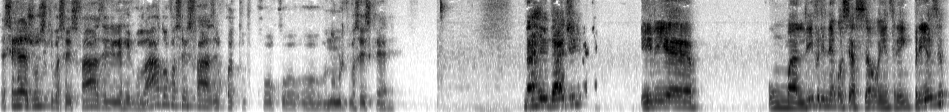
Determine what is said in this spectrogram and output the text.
Esse reajuste que vocês fazem, ele é regulado ou vocês fazem quanto, o, o, o número que vocês querem? Na realidade, ele é uma livre negociação entre a empresa,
